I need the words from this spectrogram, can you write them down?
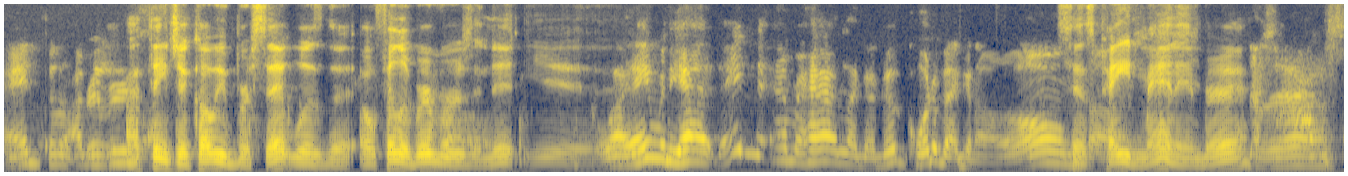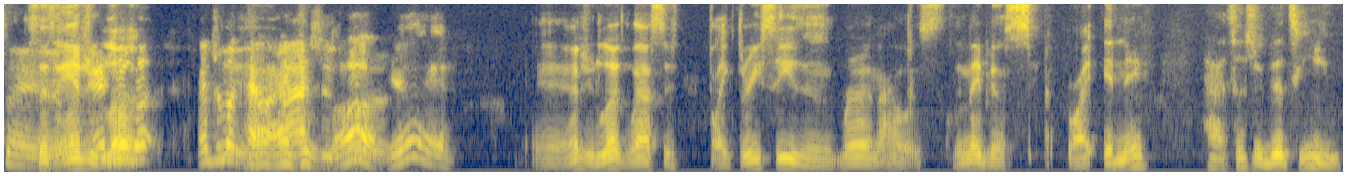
And- I mean- I think Jacoby Brissett was the oh Philip Rivers and it yeah like, they ain't really had. They never had like a good quarterback in a long since time. Peyton Manning, bruh. That's what I'm saying. Since Like, Andrew Luck. Andrew Luck Yeah, had Andrew lashes, Luck, but yeah. Yeah, Andrew Luck lasted like three seasons, bruh, and I was then they've been like and they had such a good team,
